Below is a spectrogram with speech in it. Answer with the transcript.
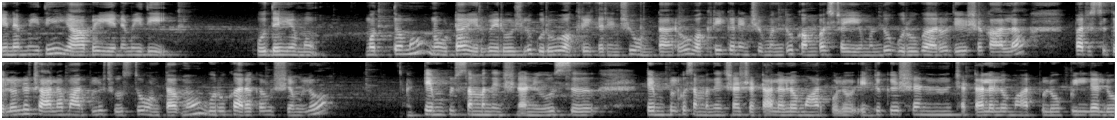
ఎనిమిది యాభై ఎనిమిది ఉదయము మొత్తము నూట ఇరవై రోజులు గురువు వక్రీకరించి ఉంటారు. వక్రీకరించి ముందు కంబస్ట్ అయ్యే ముందు గురువుగారు దేశకాల పరిస్థితులలో చాలా మార్పులు చూస్తూ ఉంటాము. గురు కారక విషయంలో టెంపుల్ సంబంధించిన న్యూస్ టెంపుల్కు సంబంధించిన చట్టాలలో మార్పులు ఎడ్యుకేషన్ చట్టాలలో మార్పులు పిల్లలు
